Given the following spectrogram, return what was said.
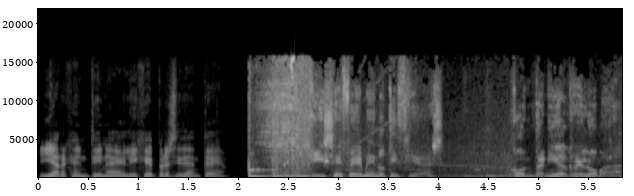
y Argentina elige presidente. ISFM Noticias con Daniel Relova.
